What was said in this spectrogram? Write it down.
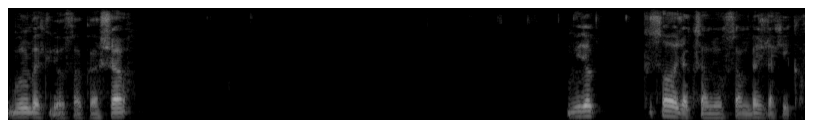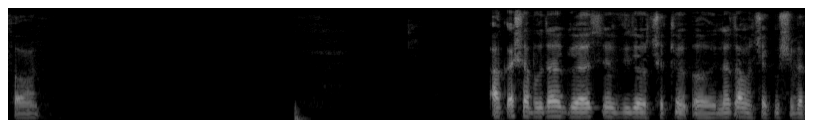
Bunu bekliyoruz arkadaşlar. Video kısa olacak sanıyorsam 5 dakika falan. Arkadaşlar burada görüyorsunuz video çekim e, ne zaman çekmişim ve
